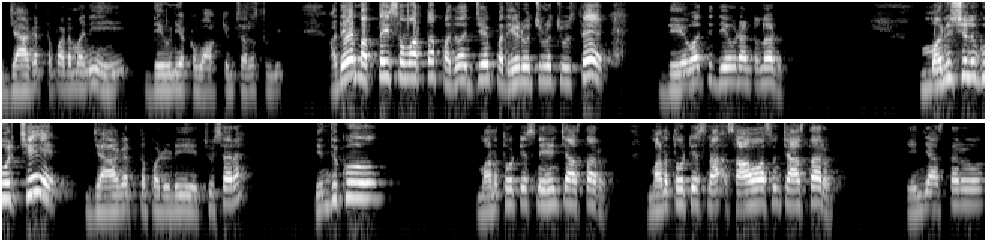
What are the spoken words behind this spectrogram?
జాగ్రత్త పడమని దేవుని యొక్క వాక్యం చదువుతుంది అదే మత్తయి సువార్త పదో అధ్యాయం పదిహేడు వచ్చంలో చూస్తే దేవతి దేవుడు అంటున్నాడు. మనుషులు గూర్చి జాగ్రత్త పడుడి. చూసారా ఎందుకు? మనతోటి స్నేహం చేస్తారు. మనతోటి స్నా సహవాసం చేస్తారు. ఏం చేస్తారు?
